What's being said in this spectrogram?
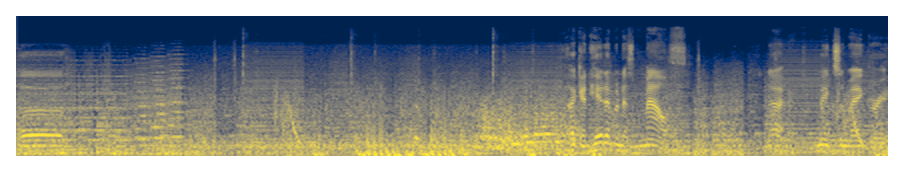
Uh, I can hit him in his mouth. Makes him angry.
